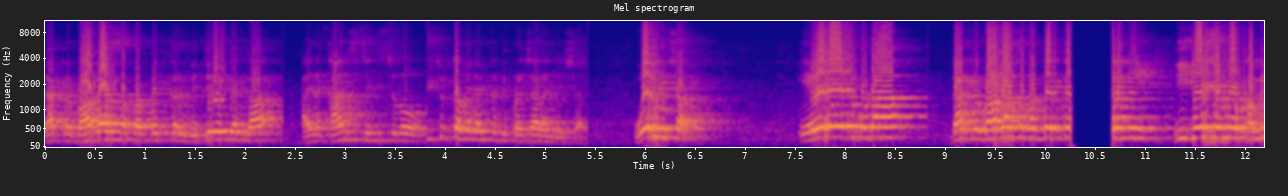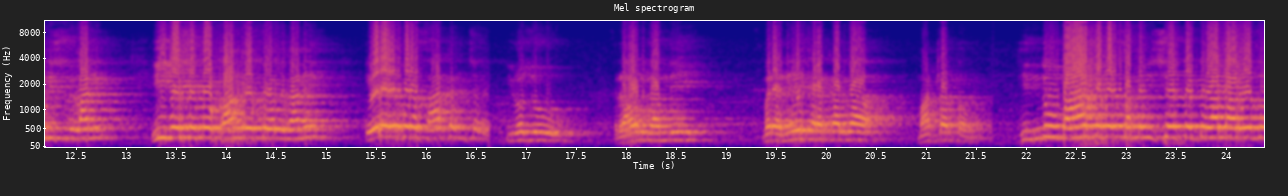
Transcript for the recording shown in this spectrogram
డాక్టర్ బాబాసాహెబ్ అంబేద్కర్ వ్యతిరేకంగా ఆయన కాన్స్టిట్యున్సీలో విస్తృతమైనటువంటి ప్రచారం చేశారు. ఓడించారు. ఏ రోజు కూడా డాక్టర్ బాబాసాహెబ్ అంబేద్కర్ ఈ దేశంలో కమ్యూనిస్టులు కానీ ఈ దేశంలో కాంగ్రెస్ వాళ్ళు కానీ ఏ రోజు కూడా సహకరించలేదు ఈరోజు రాహుల్ గాంధీ మరి అనేక రకాలుగా మాట్లాడుతూ ఉన్నారు. హిందూ మహాసభకు సంబంధించినటువంటి వాళ్ళు ఆ రోజు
